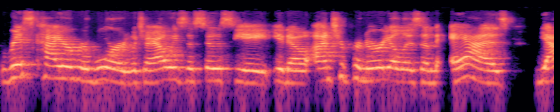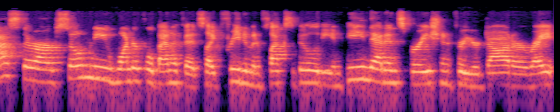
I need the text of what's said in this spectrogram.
risk, higher reward, which I always associate, you know, entrepreneurialism as yes, there are so many wonderful benefits like freedom and flexibility and being that inspiration for your daughter, right?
